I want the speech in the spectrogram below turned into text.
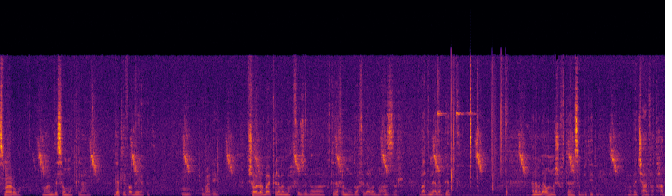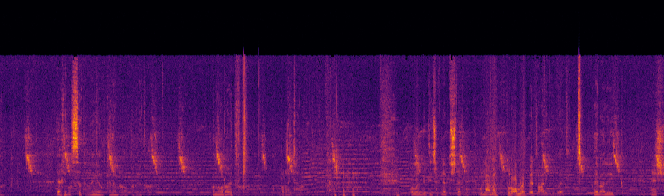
اسمها ربع مهندسة وموكلة عندي. جات لي في قضية كده. امم وبعدين؟ مش هقول لك بقى الكلام المحفوظ اللي هو كنت داخل الموضوع في الأول بهزر وبعدين قلب جد أنا من أول ما شفتها ثبتتني ما بقتش عارف أتحرك. يا أخي بصيتها ليا وكلامها وطريقتها. ولا براءتها براءتها والله البت دي شكلها بتشتغلك. واللي عملته طول عمرك بيطلع عليك دلوقتي. عيب عليك. ماشي.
